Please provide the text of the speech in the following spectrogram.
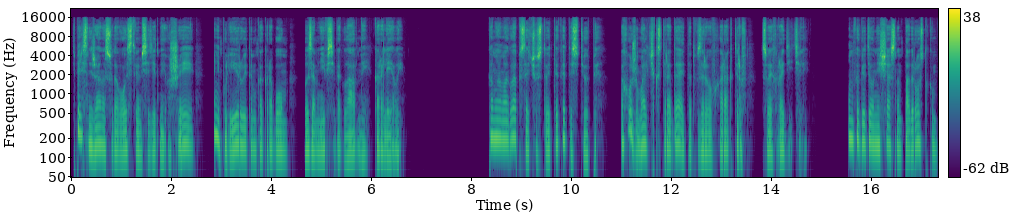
Теперь Снежана с удовольствием сидит на его шее, манипулирует им как рабом, возомнив себя главной, королевой. Кому я могла посочувствовать, так это Степе. Похоже, мальчик страдает от взрывов характеров своих родителей. Он выглядел несчастным подростком,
